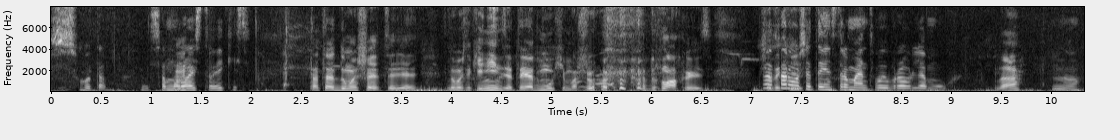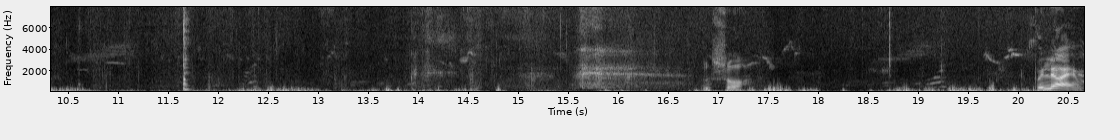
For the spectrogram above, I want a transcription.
Що там? Самурайство якесь? Та ти думаєш, що це? Я, думаєш, такий ніндзя, то я від мухи машу, відмахуюсь. Ну, хороший ти інструмент вибрав для мух. Да? Ну. Що? Пиляємо.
